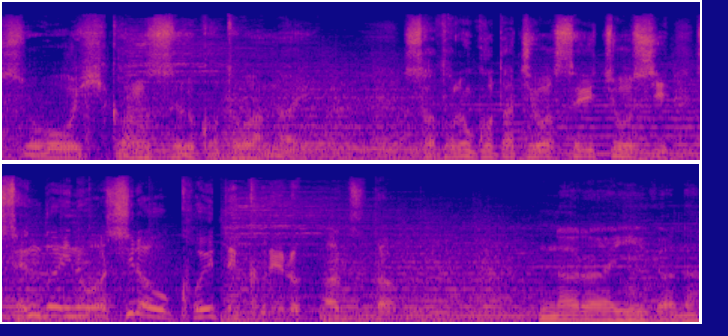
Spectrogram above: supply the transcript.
そう悲観することはない里の子たちは成長し先代のわしらを超えてくれるはずだ。ならいいがな。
